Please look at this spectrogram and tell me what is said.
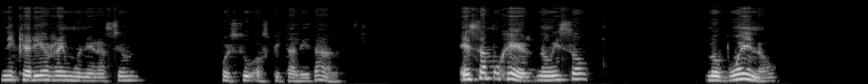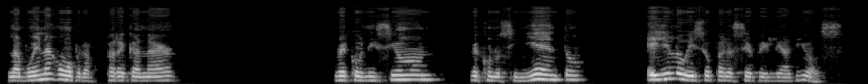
ni quería remuneración por su hospitalidad. Esa mujer no hizo lo bueno, la buena obra para ganar recognición, reconocimiento. Ella lo hizo para servirle a Dios.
